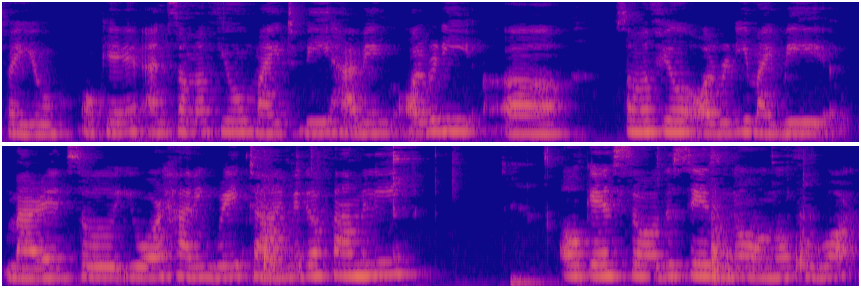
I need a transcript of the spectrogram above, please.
for you. Okay? And some of you might be having already uh, some of you already might be married so you are having great time with your family okay so this says no no for what?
